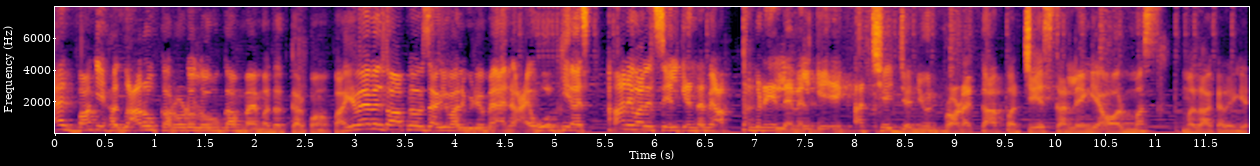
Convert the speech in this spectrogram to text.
एंड बाकी हज़ारों करोड़ों लोगों का मैं मदद कर पाऊँ। बाकी मैं मिलता हूँ आप लोगों से अगली वाली वीडियो में आई होप कि आने वाले सेल के अंदर में आप तगड़े लेवल के एक अच्छे जेन्यून प्रोडक्ट का परचेज कर लेंगे और मस्त मज़ा करेंगे।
